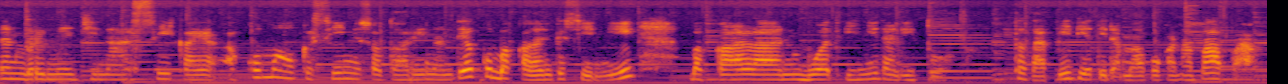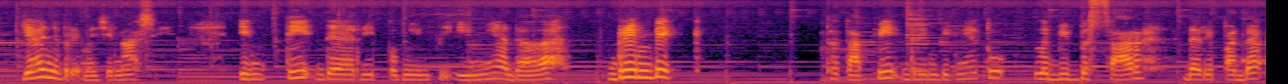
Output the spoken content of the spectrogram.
dan berimajinasi kayak aku mau ke sini suatu hari nanti aku bakalan ke sini, bakalan buat ini dan itu. Tetapi dia tidak melakukan apa-apa. Dia hanya berimajinasi. Inti dari pemimpi ini adalah dream big. Tetapi dream bignya itu lebih besar daripada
